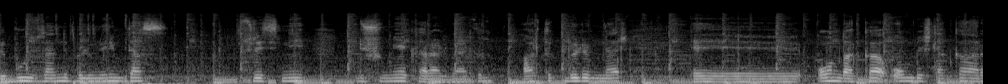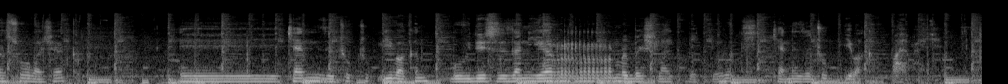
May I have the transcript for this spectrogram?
ve bu yüzden de bölümlerin biraz süresini düşürmeye karar verdim. Artık bölümler e, 10 dakika 15 dakika arası olacak. E, kendinize çok çok iyi bakın. Bu videoyu sizden 25 like bekliyorum. Kendinize çok iyi bakın. Bay bay.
